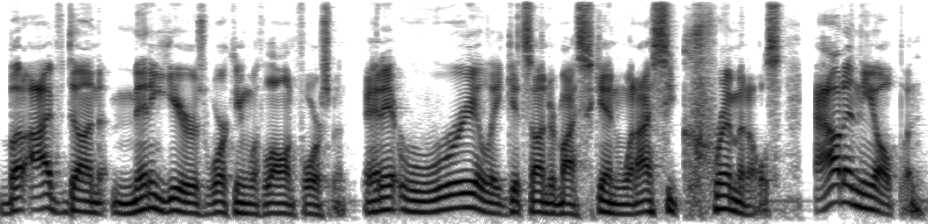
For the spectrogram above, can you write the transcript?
but I've done many years working with law enforcement and it really gets under my skin when I see criminals out in the open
